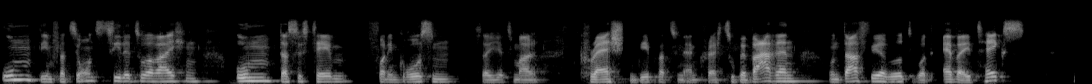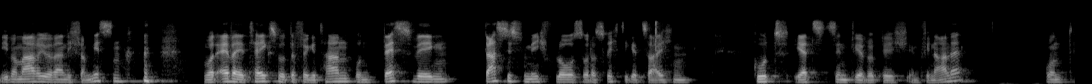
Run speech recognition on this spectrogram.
um die Inflationsziele zu erreichen, um das System vor dem großen, sage ich jetzt mal, Crash, den deflationären Crash zu bewahren. Und dafür wird whatever it takes, lieber Mario, wir werden dich vermissen, whatever it takes wird dafür getan. Und deswegen, das ist für mich, Flo, so das richtige Zeichen. Gut, jetzt sind wir wirklich im Finale. Und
